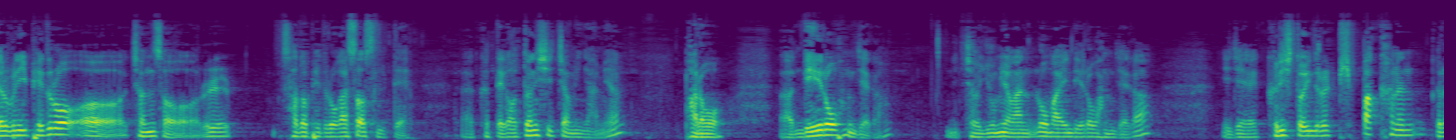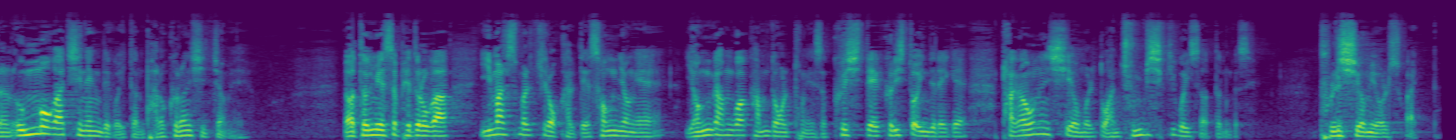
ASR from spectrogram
여러분이 베드로 어, 전서를 사도 베드로가 썼을 때 어, 그때가 어떤 시점이냐면 바로 어, 네로 황제가 저 유명한 로마의 네로 황제가 이제 그리스도인들을 핍박하는 그런 음모가 진행되고 있던 바로 그런 시점이에요. 어떤 의미에서 베드로가 이 말씀을 기록할 때 성령의 영감과 감동을 통해서 그 시대 그리스도인들에게 다가오는 시험을 또한 준비시키고 있었던 것이에요. 불시험이 올 수가 있다.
